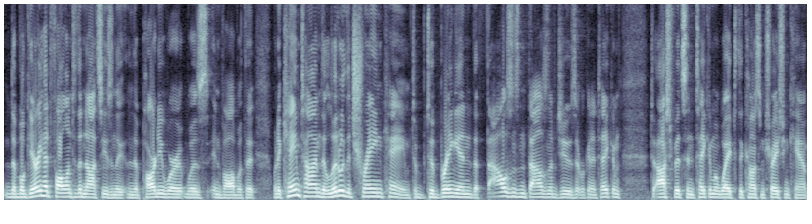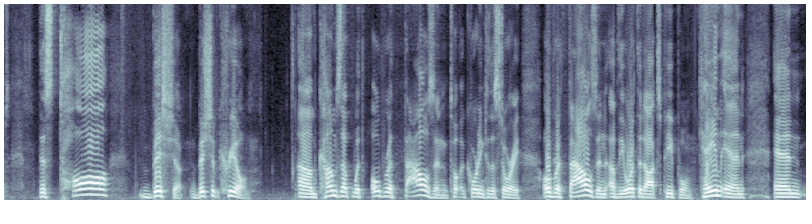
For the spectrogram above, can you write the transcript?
the Bulgaria had fallen to the Nazis and the, and the party where it was involved with it. When it came time that literally the train came to, to bring in the thousands and thousands of Jews that were going to take them to Auschwitz and take them away to the concentration camps, this tall bishop, Bishop Kiril, um, comes up with over a thousand, according to the story, over a thousand of the Orthodox people came in and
